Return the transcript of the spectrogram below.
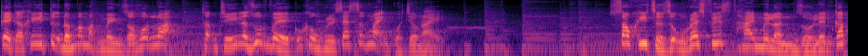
kể cả khi tự đấm vào mặt mình do hỗn loạn, thậm chí là rút về cũng không reset sức mạnh của chiêu này. Sau khi sử dụng Red Fist 20 lần rồi lên cấp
